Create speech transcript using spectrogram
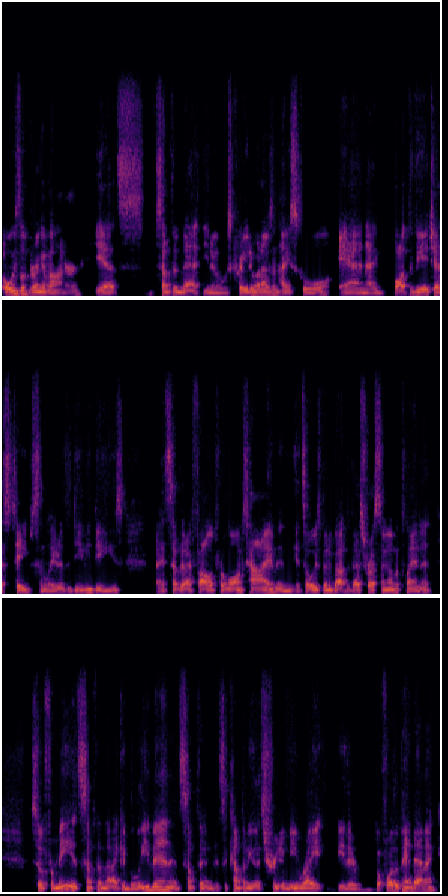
always loved Ring of Honor. It's something that, you know, was created when I was in high school and I bought the VHS tapes and later the DVDs. It's something I followed for a long time and it's always been about the best wrestling on the planet. So for me, it's something that I can believe in. It's something. It's a company that's treated me right, either before the pandemic.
